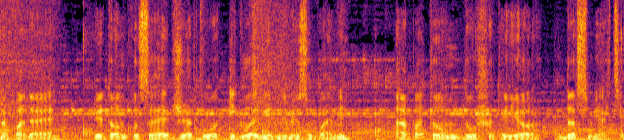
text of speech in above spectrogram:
Нападая, питон кусает жертву игловидными зубами, а потом душит ее до смерти.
